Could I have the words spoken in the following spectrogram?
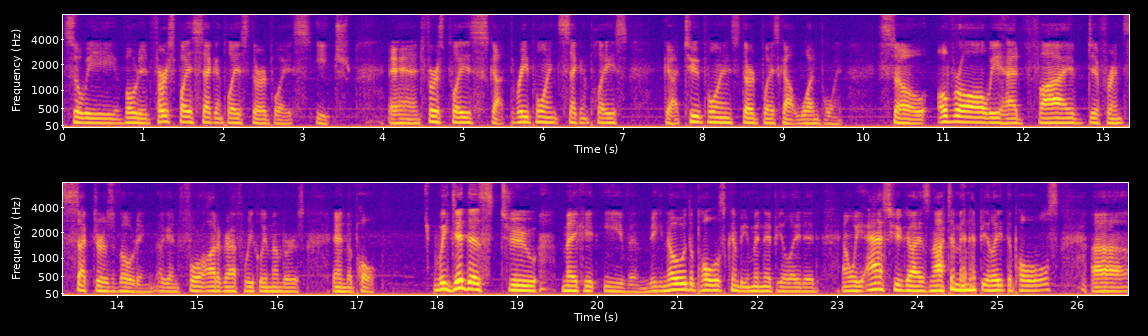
So we voted first place, second place, third place each. And first place got three points, second place got two points, third place got one point. So overall, we had five different sectors voting. Again, four Autograph Weekly members in the poll. We did this to make it even. We know the polls can be manipulated, and we ask you guys not to manipulate the polls uh,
